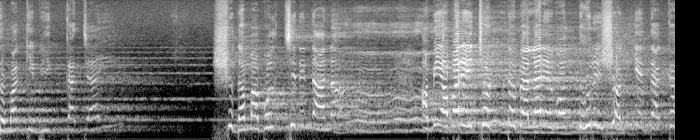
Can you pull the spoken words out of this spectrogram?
তোমাকে ভিক্ষা চাই। সুদামা বলছেন, না না, আমি আমার এই ছোট্ট বেলার এ বন্ধুর সঙ্গে দেখা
